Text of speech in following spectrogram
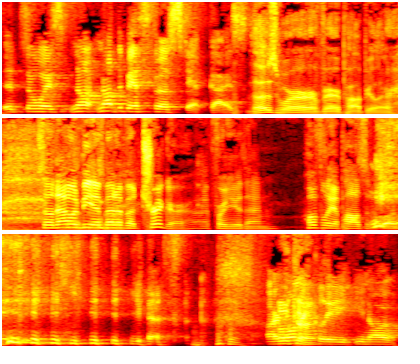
it's always not, not the best first step, guys. Those were very popular. So that would be a bit of a trigger for you then. Hopefully a positive one. yes. Ironically, you know,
